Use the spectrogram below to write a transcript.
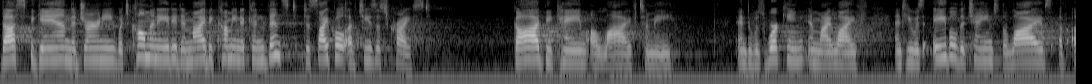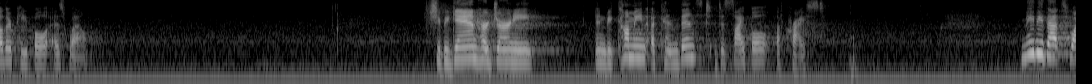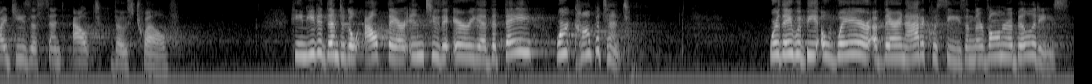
Thus began the journey which culminated in my becoming a convinced disciple of Jesus Christ. God became alive to me and was working in my life, and he was able to change the lives of other people as well. She began her journey in becoming a convinced disciple of Christ. Maybe that's why Jesus sent out those 12. He needed them to go out there into the area that they weren't competent, where they would be aware of their inadequacies and their vulnerabilities.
